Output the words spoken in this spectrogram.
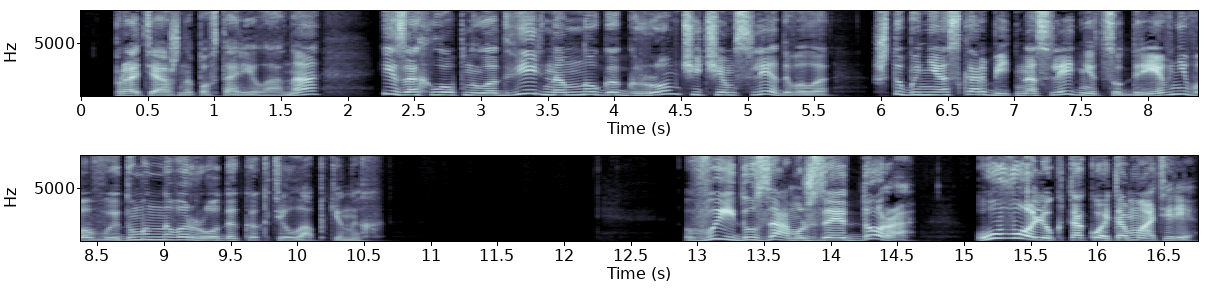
— протяжно повторила она и захлопнула дверь намного громче, чем следовало, чтобы не оскорбить наследницу древнего выдуманного рода Когтелапкиных. «Выйду замуж за Эддора! Уволю к такой-то матери!»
